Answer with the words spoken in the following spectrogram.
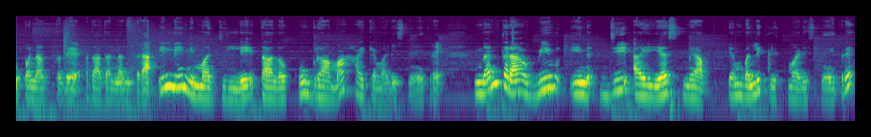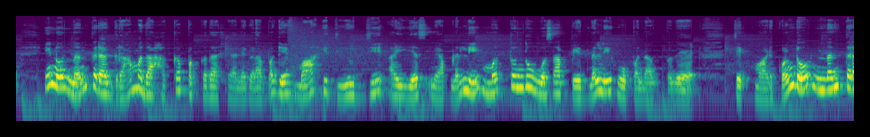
ಓಪನ್ ಆಗ್ತದೆ. ಅದಾದ ನಂತರ ಇಲ್ಲಿ ನಿಮ್ಮ ಜಿಲ್ಲೆ, ತಾಲೂಕು, ಗ್ರಾಮ ಆಯ್ಕೆ ಮಾಡಿ ಸ್ನೇಹಿತರೆ. ನಂತರ view in G I S map ಎಂಬಲ್ಲಿ ಕ್ಲಿಕ್ ಮಾಡಿ ಸ್ನೇಹಿತರೆ. ಇನ್ನು ನಂತರ ಗ್ರಾಮದ ಅಕ್ಕಪಕ್ಕದ ಶಾಲೆಗಳ ಬಗ್ಗೆ ಮಾಹಿತಿಯು ಜಿ ಐ ಎಸ್ ಮ್ಯಾಪ್ನಲ್ಲಿ ಮತ್ತೊಂದು ಹೊಸ ಪೇಜ್ನಲ್ಲಿ ಓಪನ್ ಆಗುತ್ತದೆ ಚೆಕ್ ಮಾಡಿಕೊಂಡು ನಂತರ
